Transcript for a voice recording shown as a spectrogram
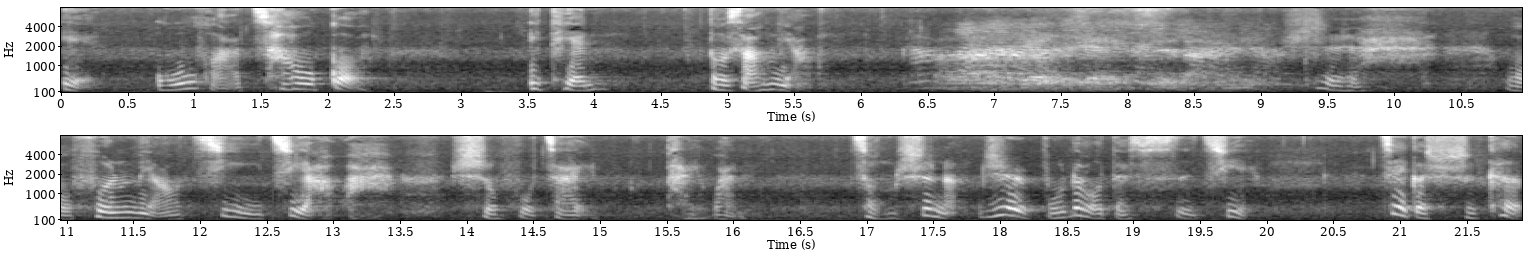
也。无法超过一天多少秒？是啊，我分秒计较啊！师傅在台湾，总是呢日不落的世界。这个时刻，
